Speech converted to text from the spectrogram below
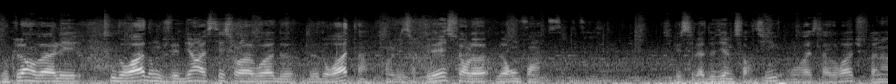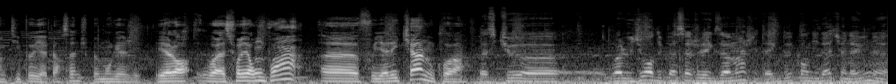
Donc là, on va aller tout droit. Donc je vais bien rester sur la voie de, droite quand je vais circuler sur le, rond-point. C'est la deuxième sortie. On reste à droite. Je freine un petit peu. Il n'y a personne. Je peux m'engager. Et alors, voilà, sur les ronds-points, euh, faut y aller calme, quoi. Parce que euh, le jour du passage de l'examen, j'étais avec deux candidates. Il y en a une euh,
